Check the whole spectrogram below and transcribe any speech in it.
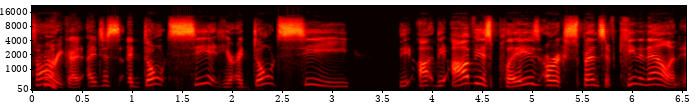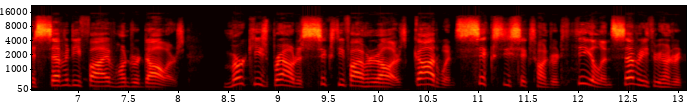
Sorry, guys. I just I don't see it here. I don't see the uh, the obvious plays are expensive. Keenan Allen is seventy five hundred dollars. Marquise Brown is sixty five hundred dollars. Godwin sixty six hundred. Thielen seventy three hundred.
